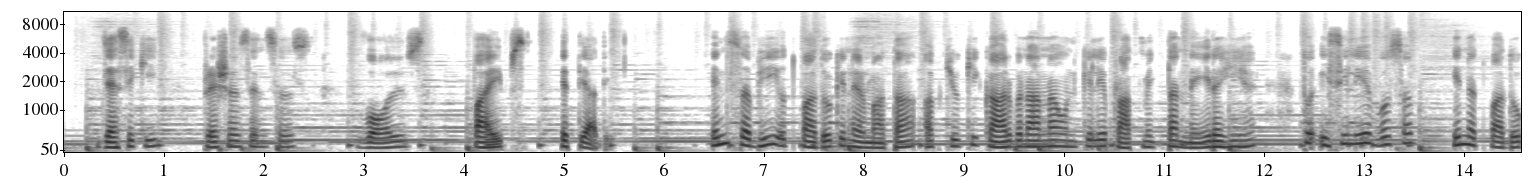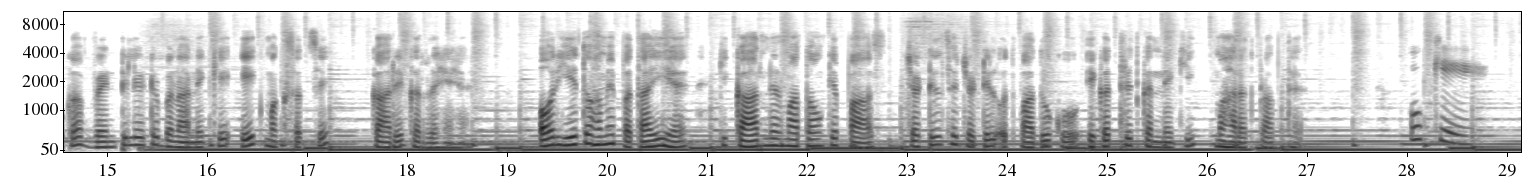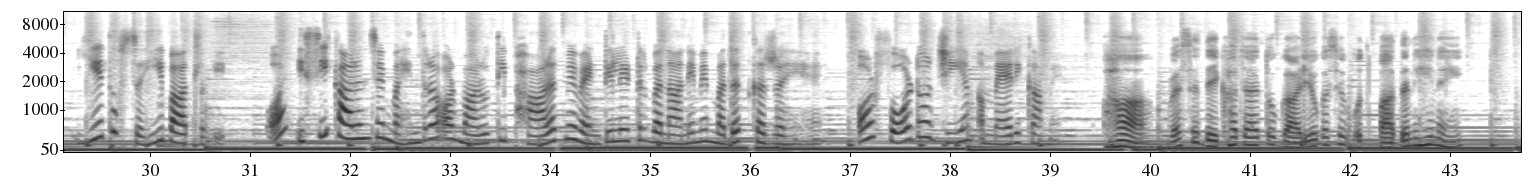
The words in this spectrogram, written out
जैसे कि प्रेशर सेंसर्स, वॉल्व्स, पाइप्स इत्यादि। इन सभी उत्पादों के निर्माता अब क्योंकि कार बनाना उनके लिए प्राथमिकता नहीं रही है तो इसीलिए वो सब इन उत्पादों का वेंटिलेटर बनाने के एक मकसद से कार्य कर रहे हैं। और ये तो हमें पता ही है कि कार निर्माताओं के पास जटिल से जटिल उत्पादों को एकत्रित करने की महारत प्राप्त है। ओके ये तो सही बात लगी। और इसी कारण से महिंद्रा और मारुति भारत में वेंटिलेटर बनाने में मदद कर रहे हैं और फोर्ड और जीएम अमेरिका में। हाँ वैसे देखा जाए तो गाड़ियों का सिर्फ़ उत्पादन ही नहीं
